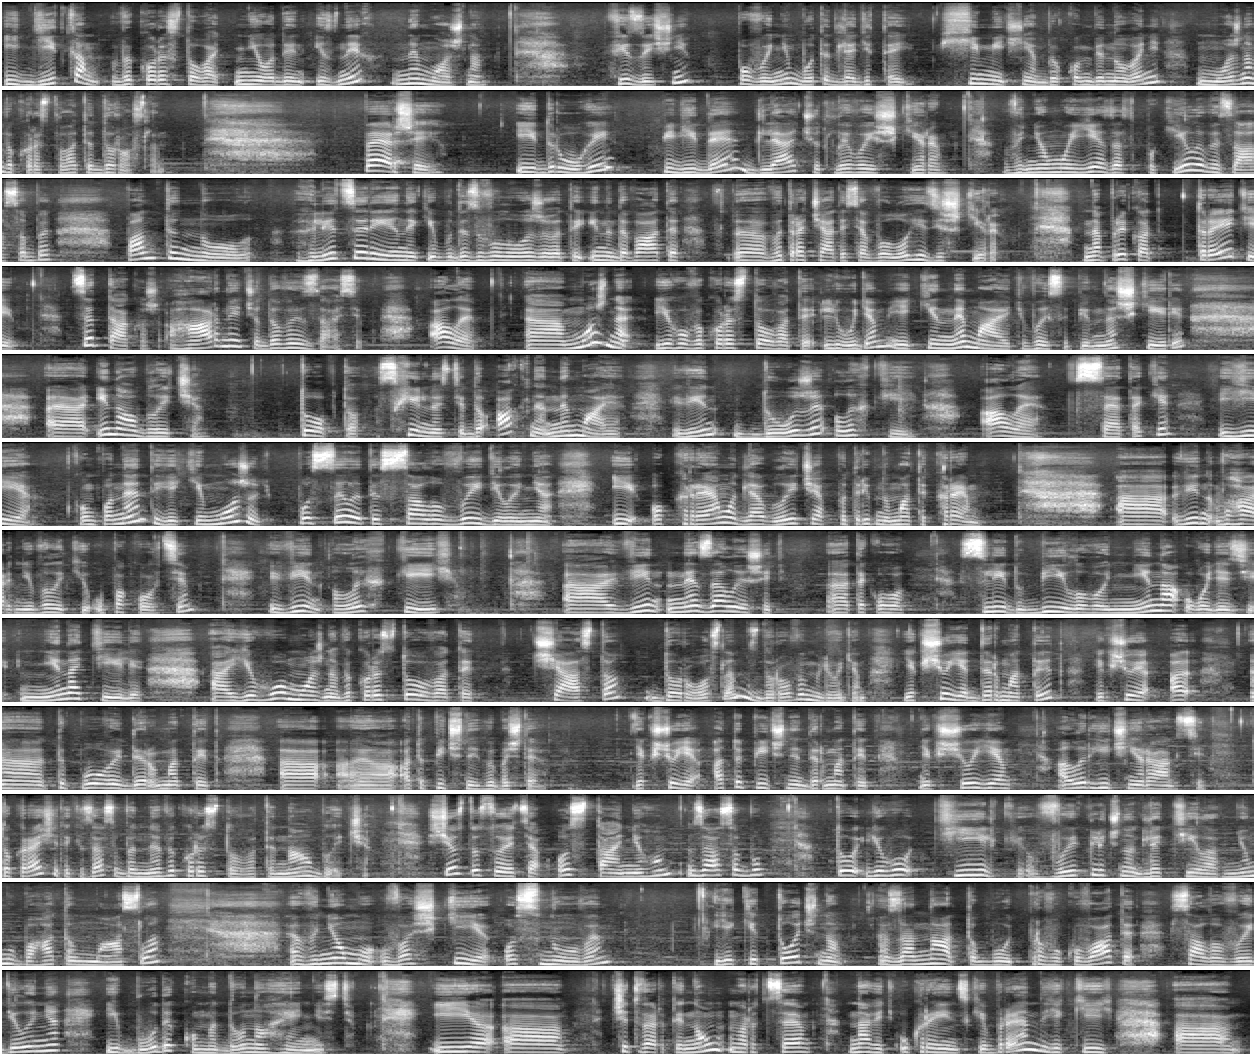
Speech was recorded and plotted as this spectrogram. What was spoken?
і діткам використовувати ні один із них не можна. Фізичні повинні бути для дітей. Хімічні або комбіновані можна використовувати дорослим. Перший і другий підійде для чутливої шкіри. В ньому є заспокійливі засоби, пантенол, гліцерин, який буде зволожувати і не давати е, витрачатися вологі зі шкіри. Наприклад, третій це також гарний чудовий засіб. Але можна його використовувати людям, які не мають висипів на шкірі е, і на обличчя. Тобто схильності до акне немає. Він дуже легкий. Але все-таки є компоненти, які можуть посилити саловиділення. І окремо для обличчя потрібно мати крем. Він в гарній великій упаковці, він легкий, він не залишить такого сліду білого ні на одязі, ні на тілі. Його можна використовувати часто дорослим здоровим людям. Якщо є дерматит, якщо є а, е, типовий дерматит, а, а, атопічний, вибачте, Якщо є атопічний дерматит, якщо є алергічні реакції, то краще такі засоби не використовувати на обличчя. Що стосується останнього засобу, то його тільки виключно для тіла. В ньому багато масла, в ньому важкі основи. Які точно занадто будуть провокувати саловиділення і буде комедоногенність. І е, четвертий номер це навіть український бренд, який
